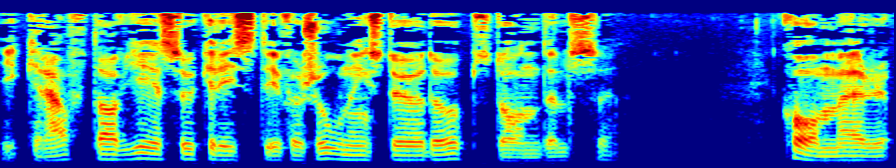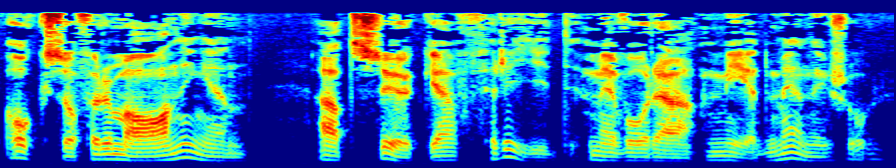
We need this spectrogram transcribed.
i kraft av Jesu Kristi försoningsdöd och uppståndelse kommer också förmaningen att söka frid med våra medmänniskor.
